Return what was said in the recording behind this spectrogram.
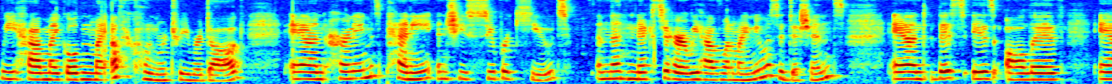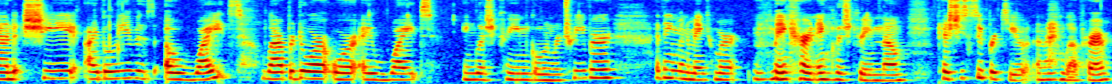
we have my golden, my other golden retriever dog, and her name is Penny, and she's super cute. And then next to her, we have one of my newest additions, and this is Olive, and she, I believe, is a white Labrador or a white English cream golden retriever. I think I'm to make her, make her an English cream, though, because she's super cute, and I love her.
